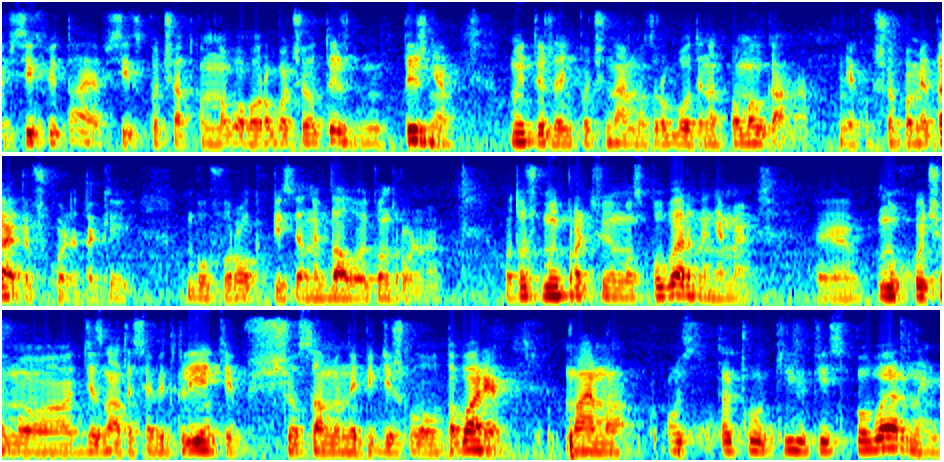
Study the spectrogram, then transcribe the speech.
всіх вітаю, всіх з початком нового робочого тижня. Ми тиждень починаємо з роботи над помилками. Якщо пам'ятаєте, в школі такий був урок після невдалої контрольної. Отож, ми працюємо з поверненнями. Е, Ну, хочемо дізнатися від клієнтів, що саме не підійшло у товарі. Маємо ось таку кількість повернень.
